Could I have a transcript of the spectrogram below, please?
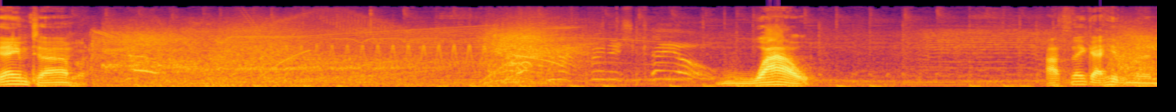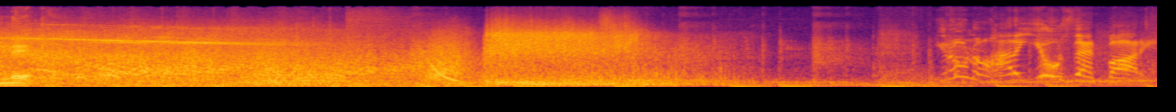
Game time. Wow. I think I hit him in the neck. You don't know how to use that body.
